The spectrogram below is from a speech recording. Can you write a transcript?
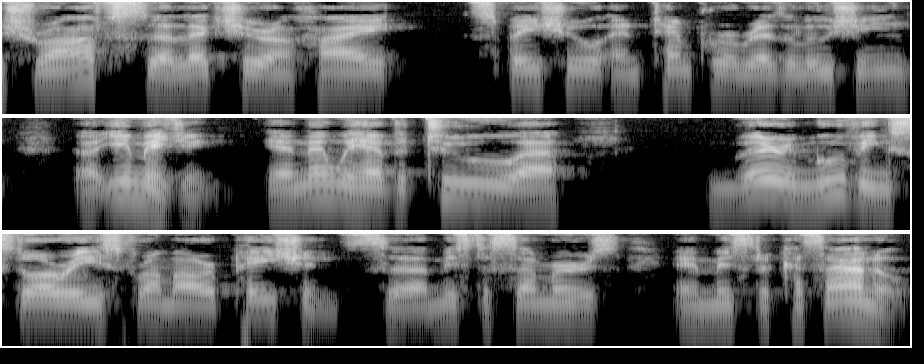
Shroff's lecture on high spatial and temporal resolution imaging. And then we have the two very moving stories from our patients, uh, Mr. Summers and Mr. Cassano.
